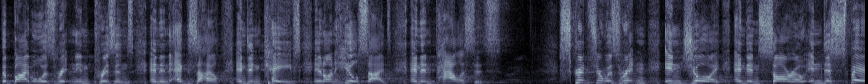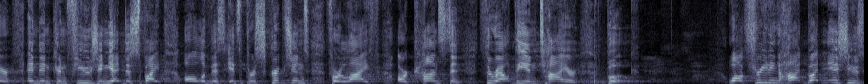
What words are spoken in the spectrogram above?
The Bible was written in prisons and in exile and in caves and on hillsides and in palaces. Scripture was written in joy and in sorrow, in despair and in confusion. Yet, despite all of this, its prescriptions for life are constant throughout the entire book while treating hot button issues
